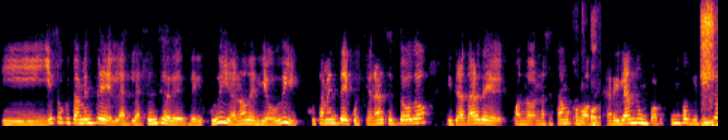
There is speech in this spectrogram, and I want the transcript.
Y, y eso es justamente la, la esencia de- del judío, ¿no? Del yehudí, justamente cuestionarse todo y tratar de, cuando nos estamos como descarrilando un, po- un poquitito,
